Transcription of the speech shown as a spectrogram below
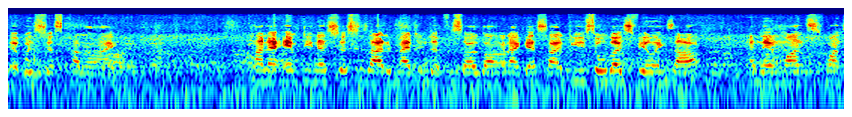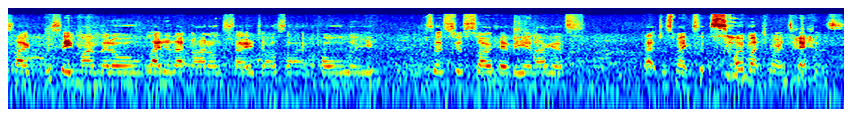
it was just kind of like kind of emptiness just because I'd imagined it for so long and I guess I'd used all those feelings up. And then once once I received my medal later that night on stage, I was like, holy, because it's just so heavy and I guess that just makes it so much more intense.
